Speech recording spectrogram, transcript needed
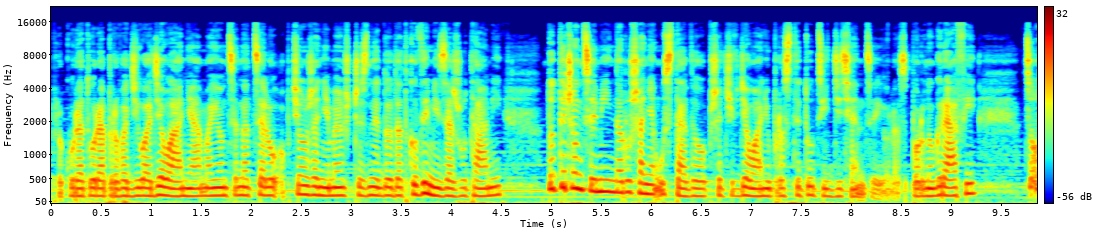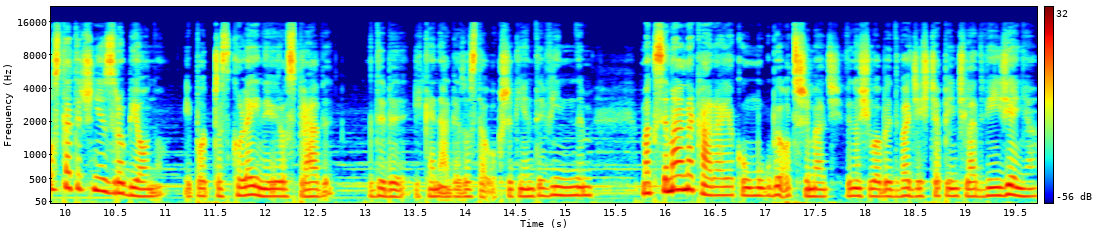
prokuratura prowadziła działania mające na celu obciążenie mężczyzny dodatkowymi zarzutami dotyczącymi naruszania ustawy o przeciwdziałaniu prostytucji dziecięcej oraz pornografii, co ostatecznie zrobiono i podczas kolejnej rozprawy, gdyby Ikenaga został okrzyknięty winnym, maksymalna kara, jaką mógłby otrzymać, wynosiłaby 25 lat więzienia,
